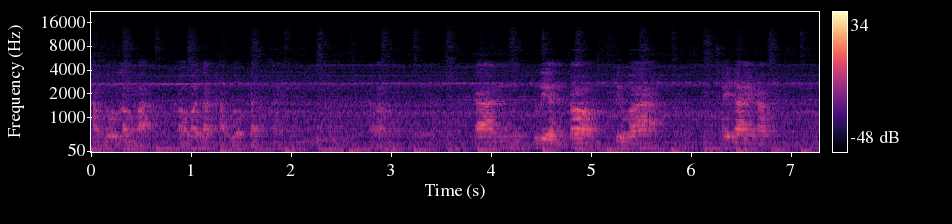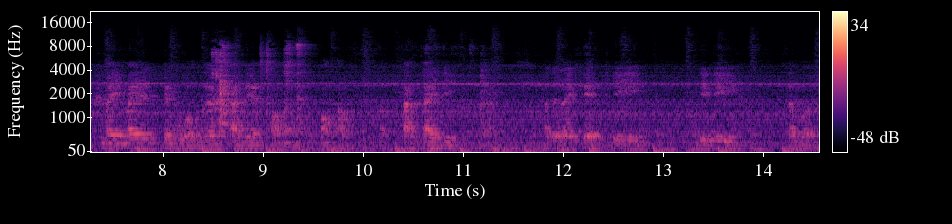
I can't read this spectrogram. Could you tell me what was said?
ขับรถลำบากเขาก็จะขับรถกลับให้ การเรียนก็ถือว่าใช้ได้ครับ ไม่ไม่เป็นห่วงเรื่องการเรียนของของเขาตั้งใจดีนะครับเขาจะได้เกรดที่ดีๆเสมอ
